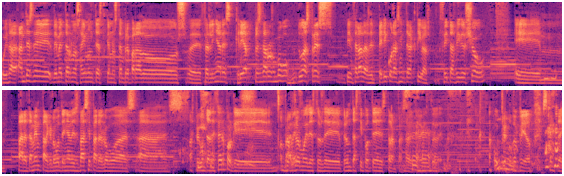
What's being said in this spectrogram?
Pois nada, antes de, de meternos aí nun test que nos ten preparados eh, Ferliñares, quería presentarvos un pouco uh -huh. dúas, tres pinceladas de películas interactivas feitas videoxogo eh, para tamén para que logo teñades base para logo as, as, as preguntas de Fer porque un profesor vale. moi destos de preguntas tipo test trampas, sabes? Esto, un peor peor, sempre.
